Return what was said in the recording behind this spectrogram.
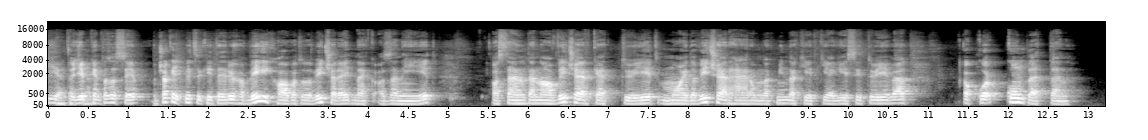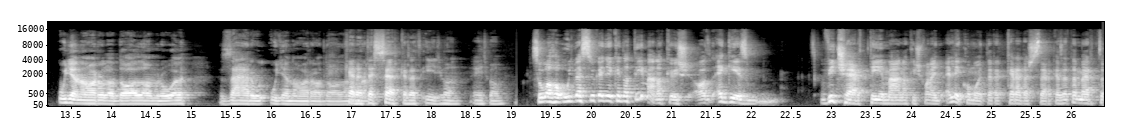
hihetetlen. Egyébként az a szép, csak egy pici kitérő, ha végighallgatod a Witcher 1-nek a zenéjét, aztán utána a Witcher 2-jét, majd a Witcher 3-nak mind a két kiegészítőjével, akkor kompletten ugyanarról a dallamról zárul ugyanarra a dallamra. Keretes szerkezet, így van, így van. Szóval, ha úgy vesszük egyébként a témának is, az egész Witcher témának is van egy elég komoly ter- keretes szerkezete, mert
